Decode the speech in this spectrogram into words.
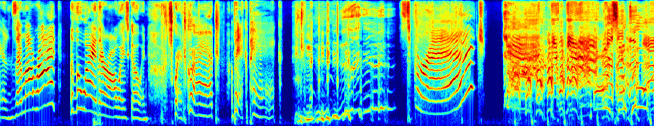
chickens, am I right? The way they're always going scratch, scratch, pick, pick. scratch. Oh, it's so cool!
